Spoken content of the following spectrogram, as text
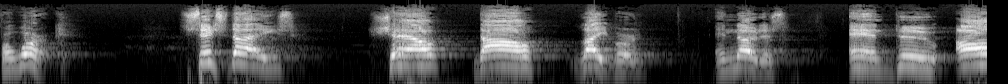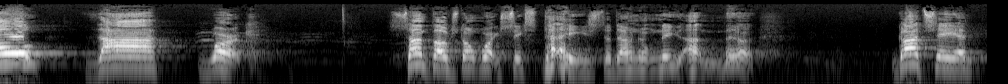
for work. Six days shall thou labor, and notice, and do all thy work. Some folks don't work six days, so don't need. God said,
